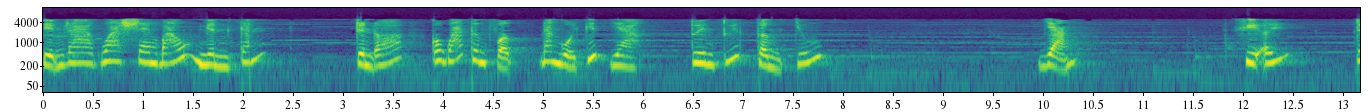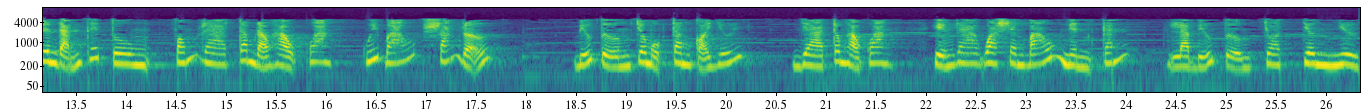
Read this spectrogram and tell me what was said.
hiện ra hoa sen báo nghìn cánh. Trên đó có quá thân Phật đang ngồi kiết già, tuyên thuyết thần chú. Giảng Khi ấy, trên đảnh Thế Tôn phóng ra trăm đạo hào quang, quý báu, sáng rỡ, biểu tượng cho một trăm cõi giới, và trong hào quang hiện ra hoa sen báo nghìn cánh là biểu tượng cho chân như.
